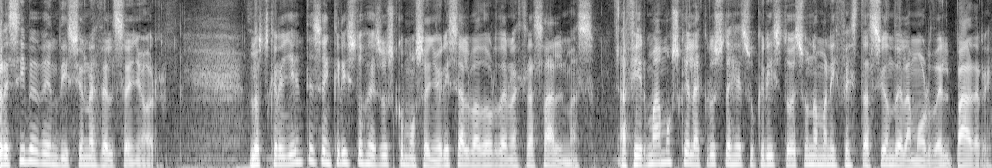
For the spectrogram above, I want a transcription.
Recibe bendiciones del Señor. Los creyentes en Cristo Jesús como Señor y Salvador de nuestras almas, afirmamos que la cruz de Jesucristo es una manifestación del amor del Padre,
